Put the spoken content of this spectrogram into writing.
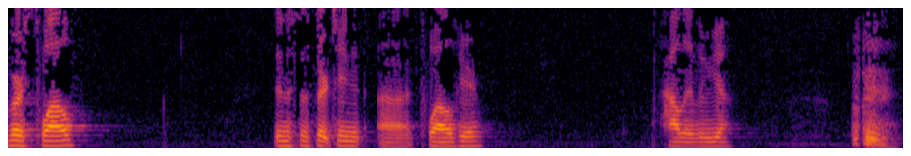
verse 12? Genesis 13, uh, 12 here. Hallelujah.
